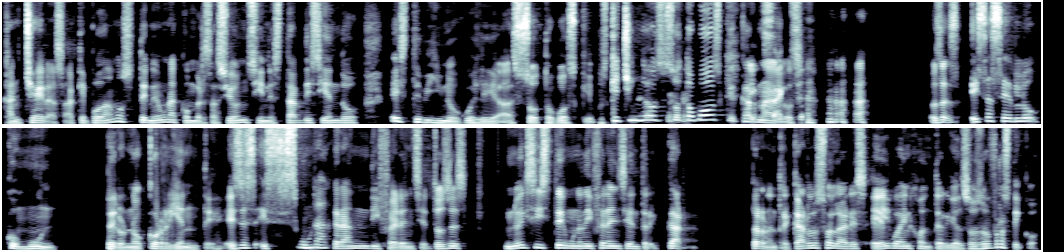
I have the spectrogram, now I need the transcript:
cancheras, a que podamos tener una conversación sin estar diciendo, este vino huele a sotobosque. Pues qué chingados es sotobosque, carnal. o, sea, o sea, es hacerlo común, pero no corriente. Esa es, es, una gran diferencia. Entonces, no existe una diferencia entre perdón, entre Carlos Solares, el Wine Hunter y el Sosofróstico.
